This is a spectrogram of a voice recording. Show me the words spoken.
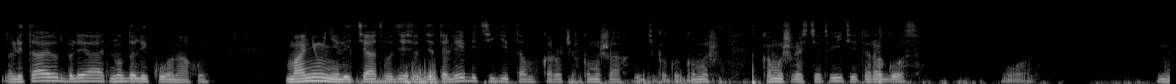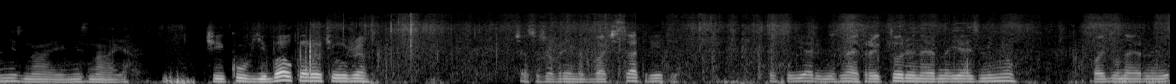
Летают, блядь, ну далеко, нахуй. Маню не летят. Вот здесь вот где-то лебедь сидит там, короче, в камышах. Видите, какой камыш? Камыш растет, видите, это рогоз. Вот. Ну, не знаю, не знаю. Чайку въебал, короче, уже. Сейчас уже время 2 часа, 3. Похуярю, не знаю, траекторию, наверное, я изменю. Пойду, наверное,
